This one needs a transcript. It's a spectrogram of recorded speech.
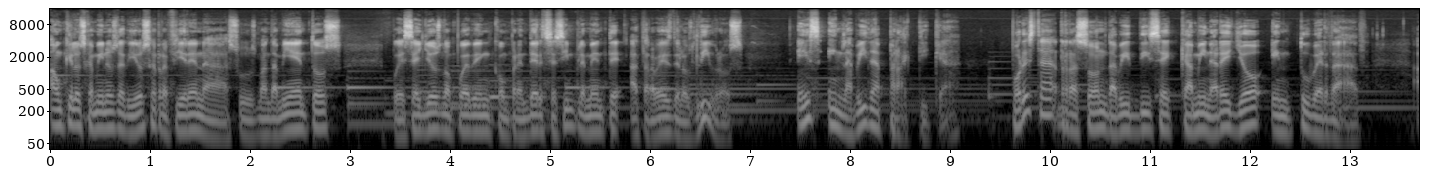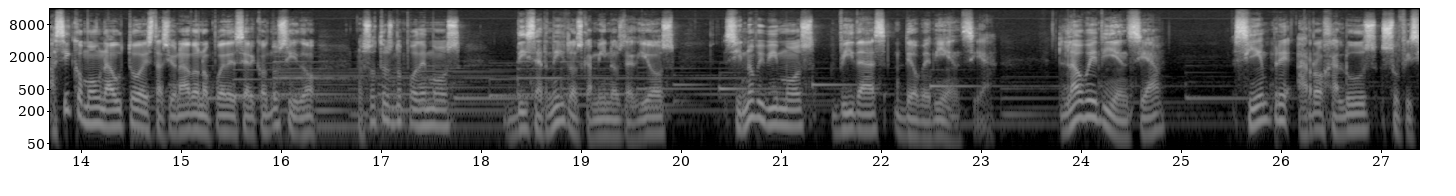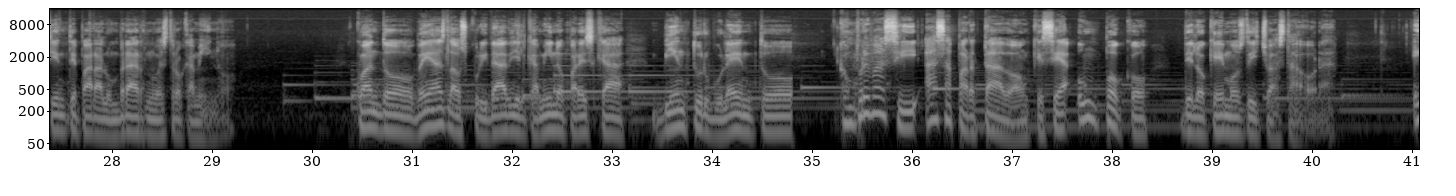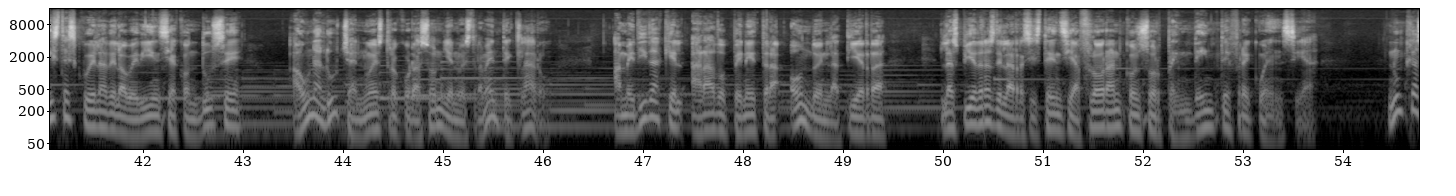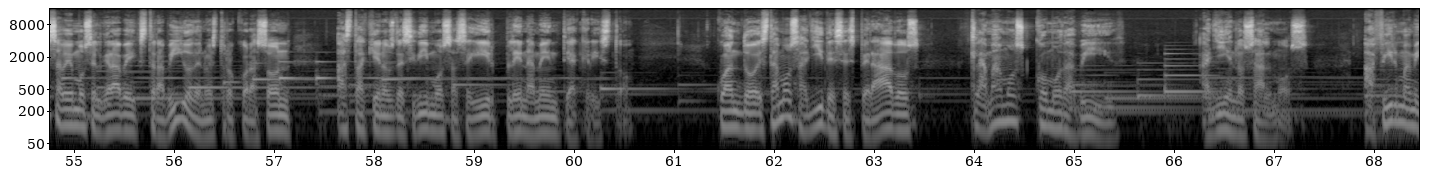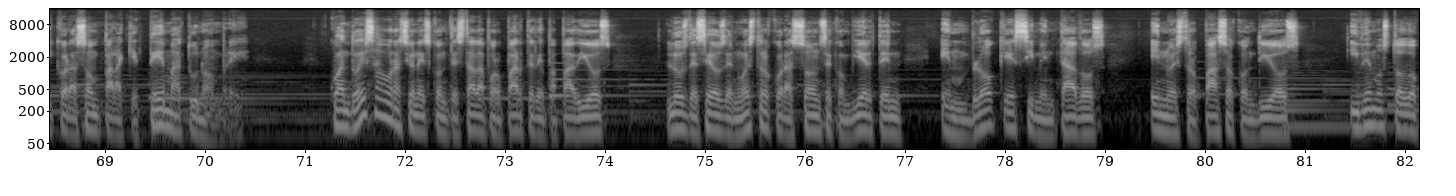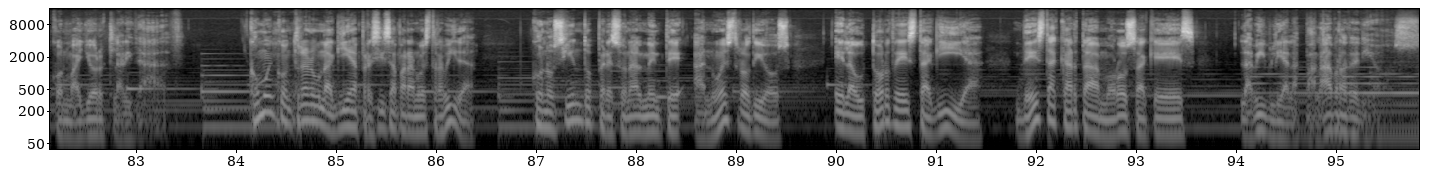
Aunque los caminos de Dios se refieren a sus mandamientos, pues ellos no pueden comprenderse simplemente a través de los libros. Es en la vida práctica. Por esta razón David dice, caminaré yo en tu verdad. Así como un auto estacionado no puede ser conducido, nosotros no podemos discernir los caminos de Dios si no vivimos vidas de obediencia. La obediencia siempre arroja luz suficiente para alumbrar nuestro camino. Cuando veas la oscuridad y el camino parezca bien turbulento, comprueba si has apartado, aunque sea un poco, de lo que hemos dicho hasta ahora. Esta escuela de la obediencia conduce a una lucha en nuestro corazón y en nuestra mente, claro. A medida que el arado penetra hondo en la tierra, las piedras de la resistencia afloran con sorprendente frecuencia. Nunca sabemos el grave extravío de nuestro corazón hasta que nos decidimos a seguir plenamente a Cristo. Cuando estamos allí desesperados, clamamos como David, allí en los Salmos, afirma mi corazón para que tema tu nombre. Cuando esa oración es contestada por parte de Papá Dios, los deseos de nuestro corazón se convierten en bloques cimentados en nuestro paso con Dios y vemos todo con mayor claridad. ¿Cómo encontrar una guía precisa para nuestra vida? Conociendo personalmente a nuestro Dios, el autor de esta guía, de esta carta amorosa que es la Biblia, la palabra de Dios.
